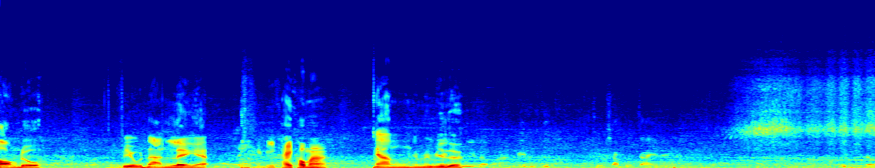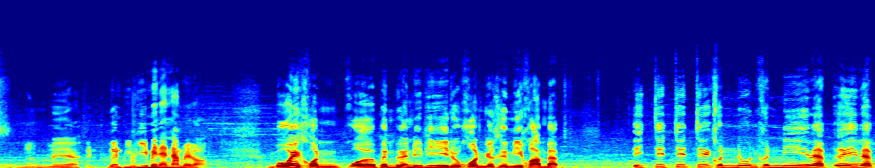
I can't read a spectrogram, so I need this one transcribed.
ลองดูฟิลนั้นอะไรอย่างเงี้ยไม่มีใครเข้ามา ยังยังไม่มีเลยคุแบบว่าไม่รู้สึกชุ่มฉ่ำหัวใจเลยไม่มีอะเพื่อนๆพี่ๆไม่แนะนำเลยเหรอ โอ้ยคนเอ่อเพื่อนๆพี่ๆทุกคนก็คือมีความแบบเอ้ยจืดจืดจืดคนนู้นคนนี้แบบ เอ้ยแบบ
